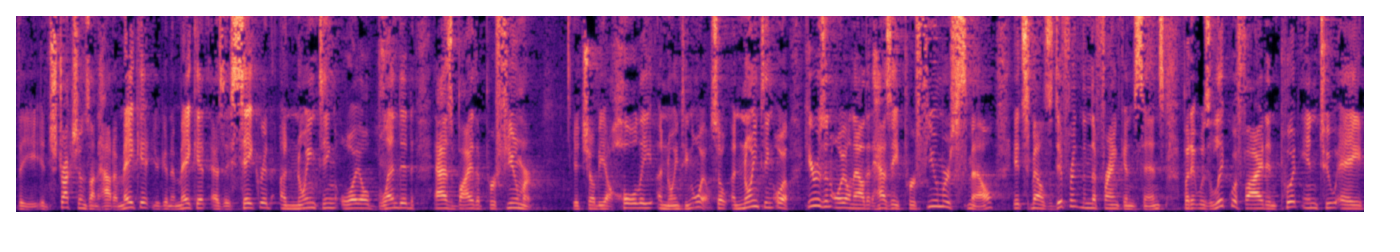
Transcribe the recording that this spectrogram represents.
the instructions on how to make it. You're going to make it as a sacred anointing oil blended as by the perfumer. It shall be a holy anointing oil. So anointing oil. Here is an oil now that has a perfumer's smell. It smells different than the frankincense, but it was liquefied and put into a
